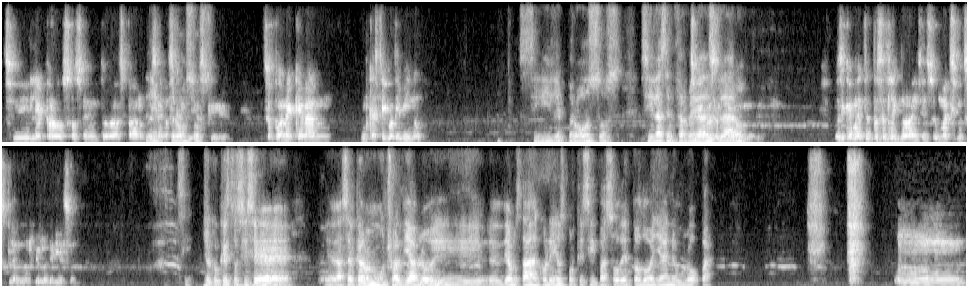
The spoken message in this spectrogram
Sí, leprosos en todas partes, en las Leprosos. calles que supone que eran un castigo divino. Sí, leprosos. Sí, las Sí, enfermedades, pues, es claro. que, Básicamente, pues es la ignorancia en su máximo esplendor, yo lo diría así. Sí. Yo creo que estos sí se eh, acercaron mucho al diablo y el diablo estaba con ellos porque sí pasó de todo allá en Europa. Mm,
